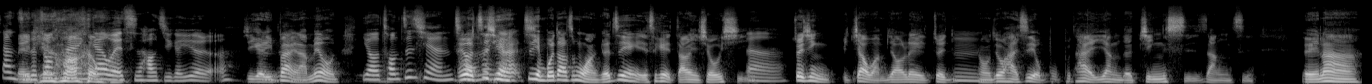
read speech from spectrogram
这样子的状态应该维持好几个月了，几个礼拜啦，没有有从之前没有之前之前不会到这么晚，可是之前也是可以早点休息。嗯最近比较晚，比较累，最嗯我、就还是有不不太一样的金石这样子。对，那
